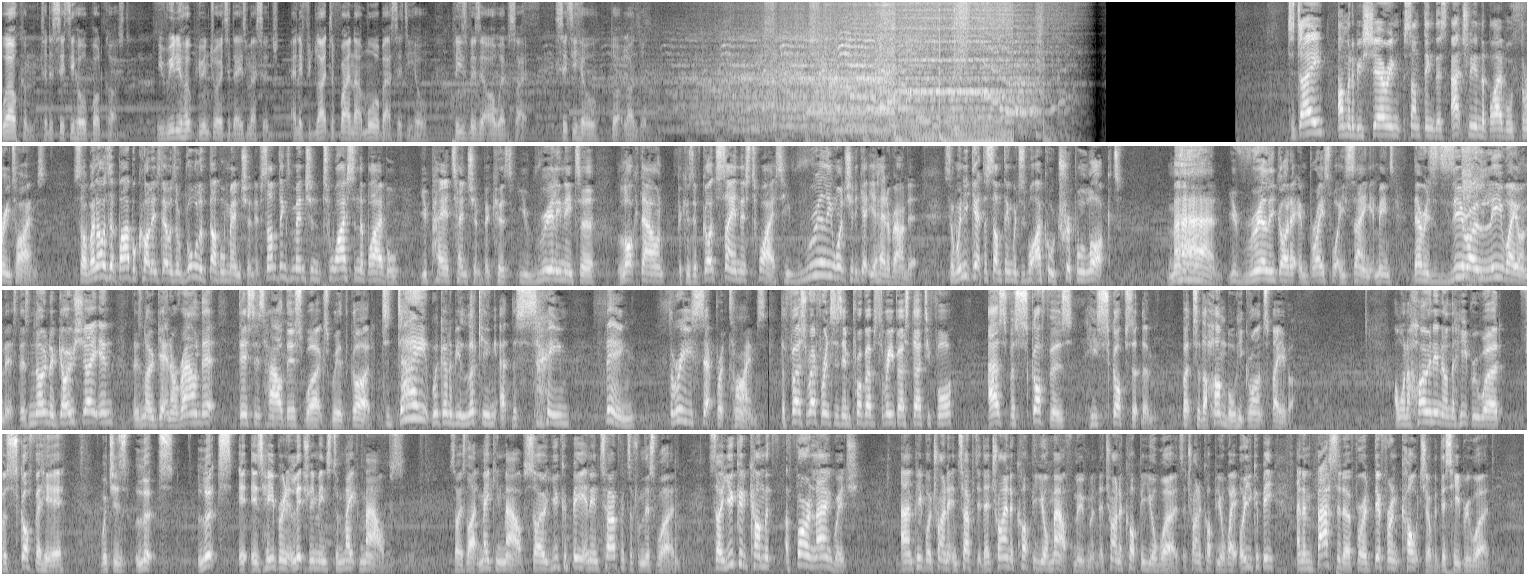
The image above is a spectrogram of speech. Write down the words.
Welcome to the City Hill podcast. We really hope you enjoy today's message, and if you'd like to find out more about City Hill, please visit our website, cityhill.london. Today, I'm going to be sharing something that's actually in the Bible three times. So, when I was at Bible college, there was a rule of double mention. If something's mentioned twice in the Bible, you pay attention because you really need to lock down. Because if God's saying this twice, He really wants you to get your head around it. So, when you get to something which is what I call triple locked, man, you've really got to embrace what He's saying. It means there is zero leeway on this, there's no negotiating, there's no getting around it this is how this works with God. Today, we're going to be looking at the same thing three separate times. The first reference is in Proverbs 3, verse 34. As for scoffers, he scoffs at them, but to the humble, he grants favor. I want to hone in on the Hebrew word for scoffer here, which is lutz. Lutz is Hebrew and it literally means to make mouths. So it's like making mouths. So you could be an interpreter from this word. So you could come with a foreign language and people are trying to interpret it. They're trying to copy your mouth movement. They're trying to copy your words. They're trying to copy your way. Or you could be an ambassador for a different culture with this Hebrew word.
